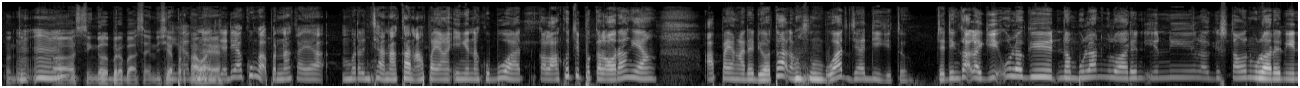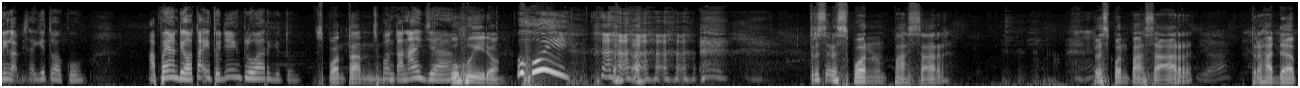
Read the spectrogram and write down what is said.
untuk Mm-mm. uh, single berbahasa Indonesia Iya, pertama benar. ya. Jadi aku nggak pernah kayak merencanakan apa yang ingin aku buat. Kalau aku tipe kalau orang yang apa yang ada di otak langsung buat jadi gitu. Jadi nggak lagi, uh lagi enam bulan ngeluarin ini, lagi setahun ngeluarin ini nggak bisa gitu aku. Apa yang di otak itu aja yang keluar gitu, Spontan. spontan aja. Uhui dong. Uhui. Terus respon pasar, respon pasar terhadap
